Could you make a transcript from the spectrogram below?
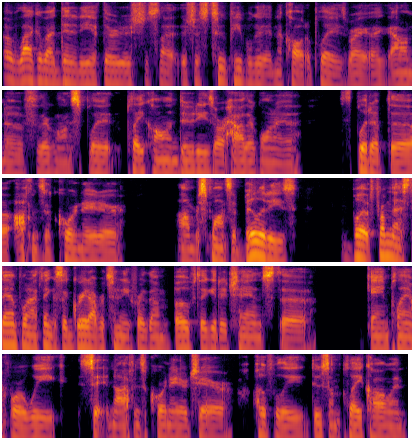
of lack of identity if there's just like it's just two people getting the call to plays, right? Like I don't know if they're going to split play calling duties or how they're going to split up the offensive coordinator um, responsibilities. But from that standpoint, I think it's a great opportunity for them both to get a chance to game plan for a week, sit in the offensive coordinator chair, hopefully do some play calling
